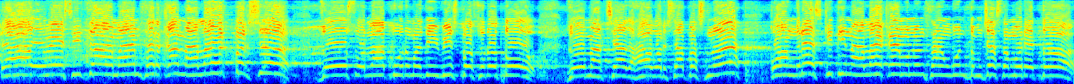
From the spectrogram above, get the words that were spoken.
त्या ओवेसीचा एम आय एम सरकार नालायक पक्ष जो सोलापूरमध्ये वीज पसरवतो जो मागच्या दहा वर्षापासून काँग्रेस किती नालायक आहे म्हणून सांगून तुमच्यासमोर येतं.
